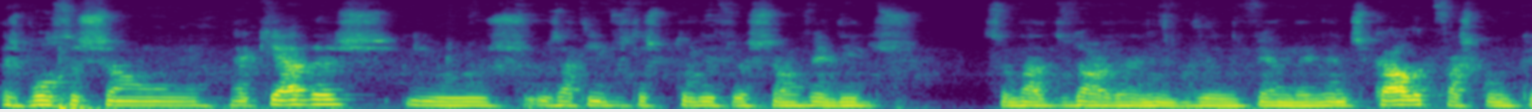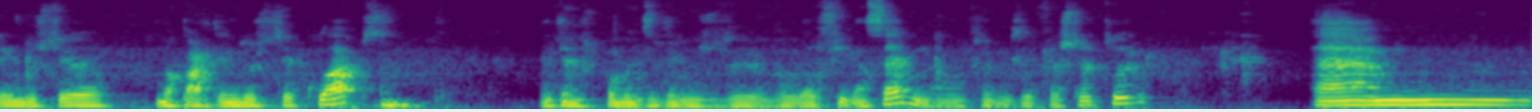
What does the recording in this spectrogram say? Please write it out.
as bolsas são hackeadas e os, os ativos das petrolíferas são vendidos, são dados de ordem de venda em grande escala, que faz com que a indústria, uma parte da indústria colapse, em termos, pelo menos em termos de valor financeiro, não em termos de infraestrutura. Ahm,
